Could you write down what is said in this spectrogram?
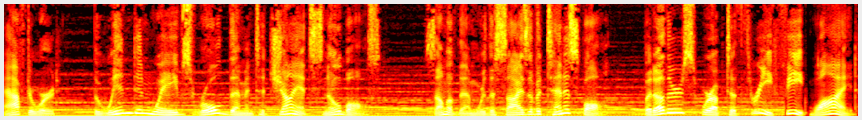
Afterward, the wind and waves rolled them into giant snowballs. Some of them were the size of a tennis ball, but others were up to three feet wide.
